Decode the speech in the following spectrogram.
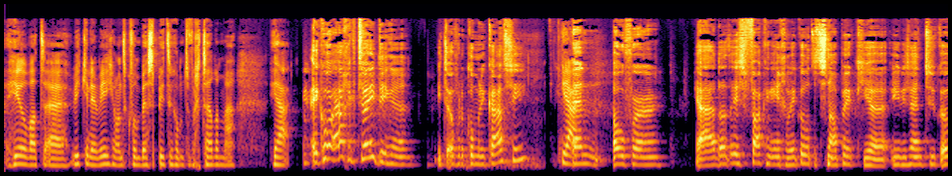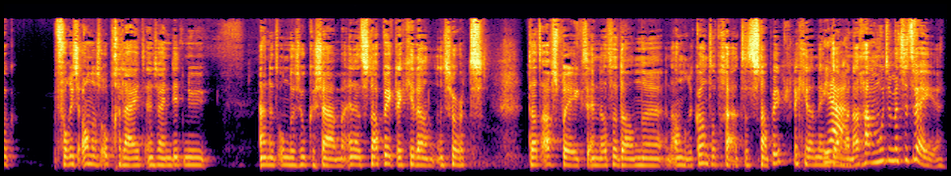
heel wat uh, weken en wegen, want ik vond het best pittig om te vertellen. Maar ja. Ik hoor eigenlijk twee dingen. Iets over de communicatie. Ja. En over, ja, dat is fucking ingewikkeld, dat snap ik. Je, jullie zijn natuurlijk ook voor iets anders opgeleid en zijn dit nu aan het onderzoeken samen. En dat snap ik, dat je dan een soort dat afspreekt en dat er dan uh, een andere kant op gaat. Dat snap ik. Dat je dan denkt, ja, ja maar dan gaan we moeten met z'n tweeën.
